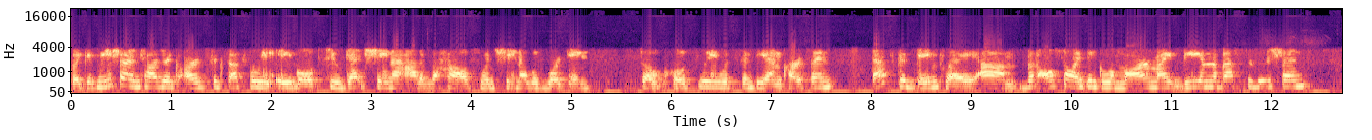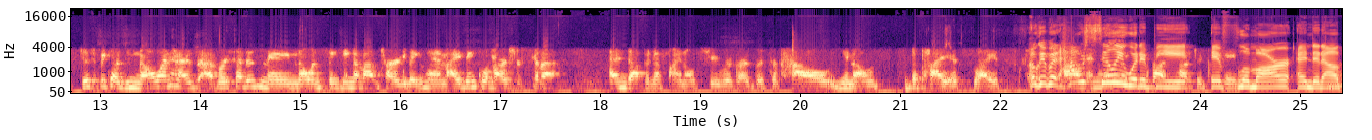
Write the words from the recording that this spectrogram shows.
like if Miesha and Todrick are successfully able to get Shayna out of the house when Shayna was working so closely with Cynthia and Carson, that's good gameplay. Um, but also, I think Lamar might be in the best position just because no one has ever said his name. No one's thinking about targeting him. I think Lamar's just going to end up in a final two, regardless of how you know the pie is sliced. Okay, but how Um, silly would it be if game- Lamar ended up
